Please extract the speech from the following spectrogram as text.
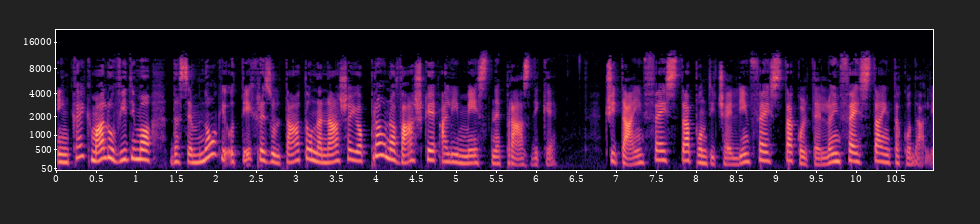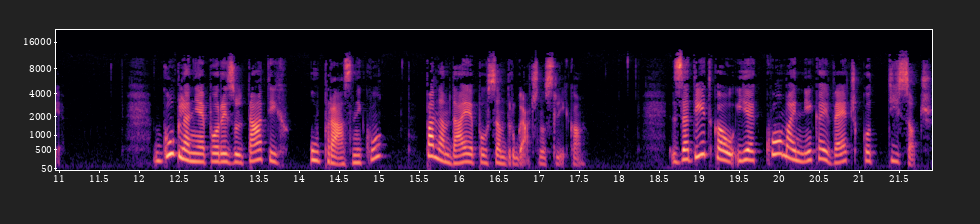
In kaj k malu vidimo, da se mnogi od teh rezultatov nanašajo prav na vaške ali mestne praznike. Čita in festa, ponticelli in festa, koltello in festa in tako dalje. Googlanje po rezultatih v prazniku pa nam daje povsem drugačno sliko. Zadetkov je komaj nekaj več kot tisoč.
